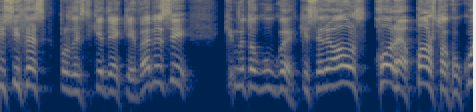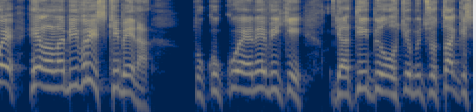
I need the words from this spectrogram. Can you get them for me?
Εσύ θες προοδευτική διακυβέρνηση; Και με το κουκουέ. Και σε λέω άλλο, ωραία, πάω στο κουκουέ, έλα να μην βρεις και εμένα. Το κουκουέ ανέβηκε γιατί είπε ότι ο Μητσοτάκης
